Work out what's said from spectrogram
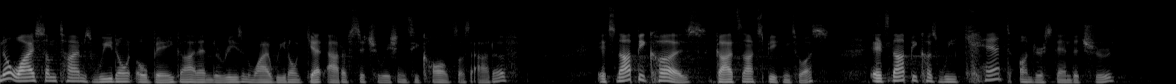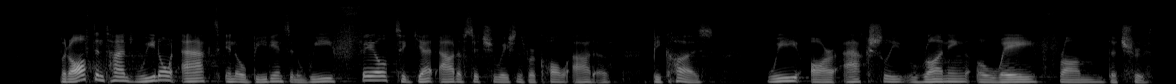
know why sometimes we don't obey God and the reason why we don't get out of situations He calls us out of? It's not because God's not speaking to us. It's not because we can't understand the truth, but oftentimes we don't act in obedience and we fail to get out of situations we're called out of because we are actually running away from the truth.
